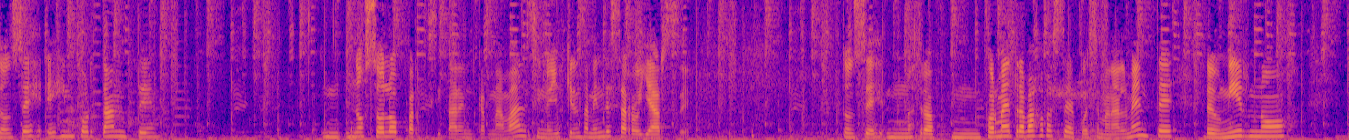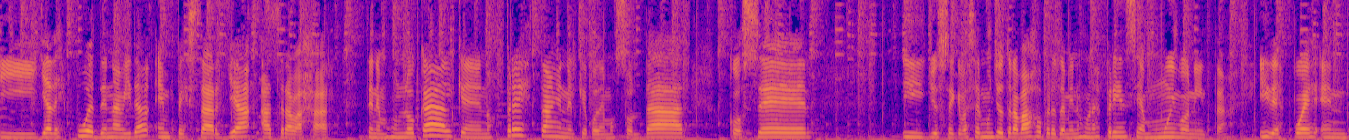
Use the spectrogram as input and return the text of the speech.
Entonces es importante no solo participar en el carnaval, sino ellos quieren también desarrollarse. Entonces, nuestra mm, forma de trabajo va a ser pues semanalmente reunirnos y ya después de Navidad empezar ya a trabajar. Tenemos un local que nos prestan en el que podemos soldar, coser y yo sé que va a ser mucho trabajo, pero también es una experiencia muy bonita. Y después en,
